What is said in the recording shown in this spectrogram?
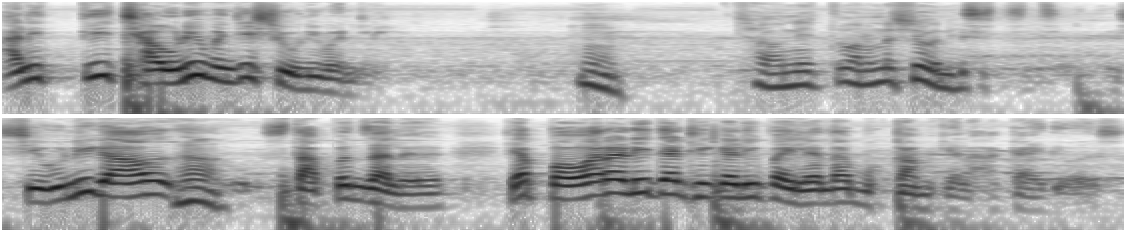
आणि ती छावणी म्हणजे शिवणी बनली. छावणीत शिवणी शिवणी गाव हां. स्थापन झालं. ह्या पवारांनी त्या ठिकाणी पहिल्यांदा मुक्काम केला काही दिवस.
